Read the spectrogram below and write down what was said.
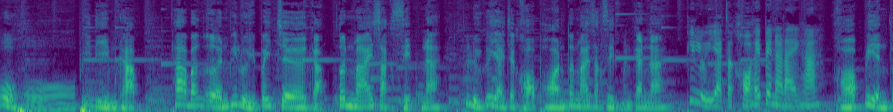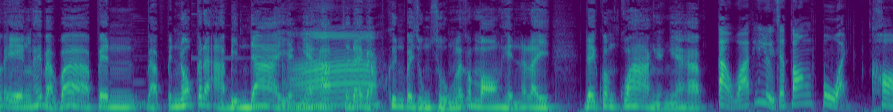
โอ้โห พี่ดีมครับ ถ้าบังเอิญพี่หลุยไปเจอกับต้นไม้ศักดิ์สิทธิ์นะพี่หลุยก็อยากจะขอพรต้นไม้ศักดิ์สิทธิ์เหมือนกันนะพี่หลุยอยากจะขอให้เป็นอะไรคะขอเปลี่ยนตัวเองให้แบบว่าเป็นแบบเป็นนกก็ได้อาบินได้อย่างเงี้ยครับอ่าจะได้แบบขึ้นไปสูงๆ แล้วก็มองเห็นอะไรได้กว้างๆอย่างเงี้ยครับแต่ว่าพี่หลุยจะต้องปวดคอ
